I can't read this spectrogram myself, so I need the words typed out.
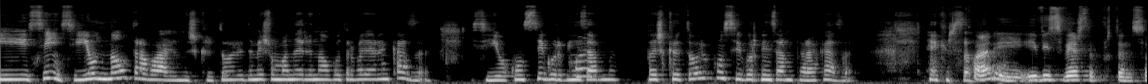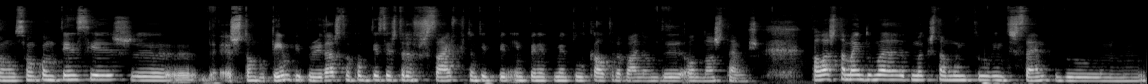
E sim, se eu não trabalho no escritório, da mesma maneira não vou trabalhar em casa. Se eu consigo organizar-me para o escritório, consigo organizar-me para a casa. É engraçado. Claro, e, e vice-versa, portanto, são, são competências, uh, a gestão do tempo e prioridades são competências transversais, portanto, independentemente do local de trabalho onde, onde nós estamos. Falaste também de uma, de uma questão muito interessante do,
